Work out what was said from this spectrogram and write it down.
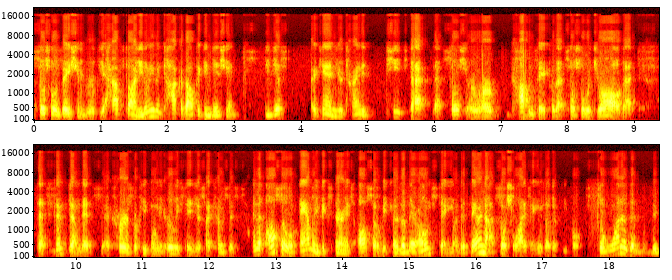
socialization group. You have fun. You don't even talk about the condition. You just, again, you're trying to teach that, that social or, or compensate for that social withdrawal, that, that symptom that occurs for people in the early stages of psychosis. And that also families experience also because of their own stigma, that they're not socializing with other people. So one of the, the,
